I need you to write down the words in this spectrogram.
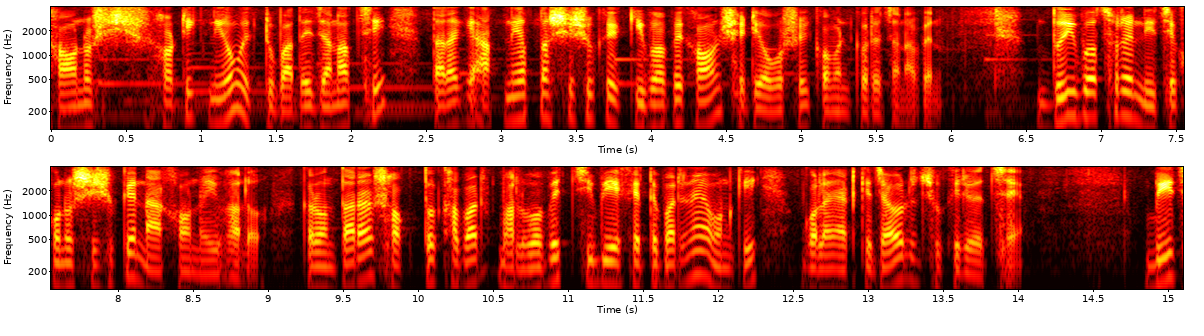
খাওয়ানোর সঠিক নিয়ম একটু বাদে জানাচ্ছি। তার আগে আপনি আপনার শিশুকে কীভাবে খাওয়ান সেটি অবশ্যই কমেন্ট করে জানাবেন। দুই বছরের নিচে কোনো শিশুকে না খাওয়ানোই ভালো, কারণ তারা শক্ত খাবার ভালোভাবে চিবিয়ে খেতে পারে না, এমনকি গলায় আটকে যাওয়ার ঝুঁকি রয়েছে। বীজ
